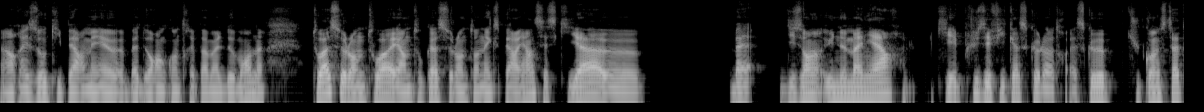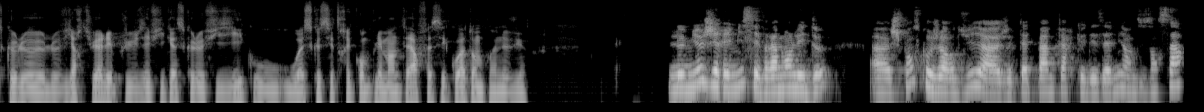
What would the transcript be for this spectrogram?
réseau qui permet bah, de rencontrer pas mal de monde. Toi, selon toi, et en tout cas selon ton expérience, est-ce qu'il y a ben, disons, une manière qui est plus efficace que l'autre? Est-ce que tu constates que le, virtuel est plus efficace que le physique ou, est-ce que c'est très complémentaire? C'est quoi ton point de vue? Le mieux, Jérémy, c'est vraiment les deux. Euh, je pense qu'aujourd'hui, euh, je vais peut-être pas me faire que des amis en disant ça,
